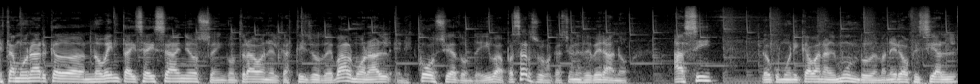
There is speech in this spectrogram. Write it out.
Esta monarca de 96 años se encontraba en el castillo de Balmoral, en Escocia, donde iba a pasar sus vacaciones de verano. Así lo comunicaban al mundo de manera oficial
